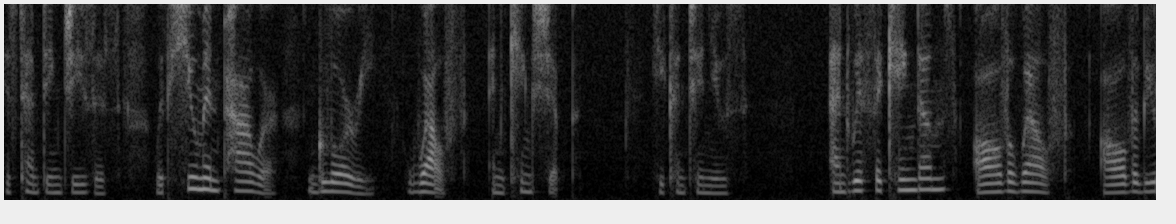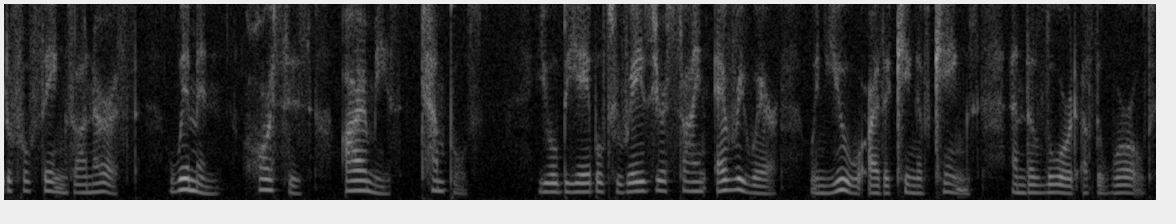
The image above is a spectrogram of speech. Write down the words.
is tempting Jesus with human power, glory, wealth, and kingship. He continues, And with the kingdoms, all the wealth, all the beautiful things on earth, women, horses, armies, temples. You will be able to raise your sign everywhere when you are the King of kings and the Lord of the world.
